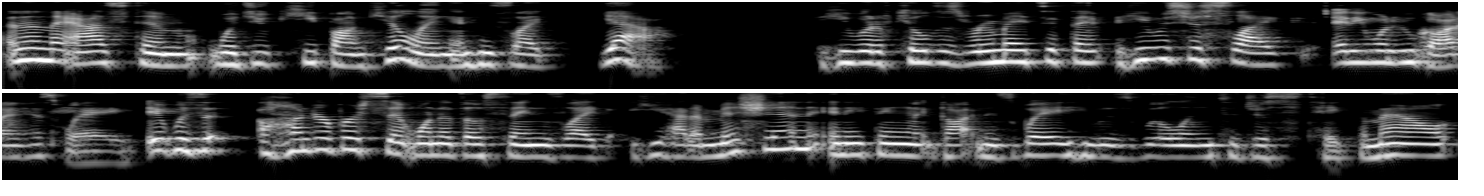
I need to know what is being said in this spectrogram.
And then they asked him, would you keep on killing? And he's like, yeah. He would have killed his roommates if they, he was just like, anyone who got in his way. it was a hundred percent one of those things like he had a mission, anything that got in his way, he was willing to just take them out.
